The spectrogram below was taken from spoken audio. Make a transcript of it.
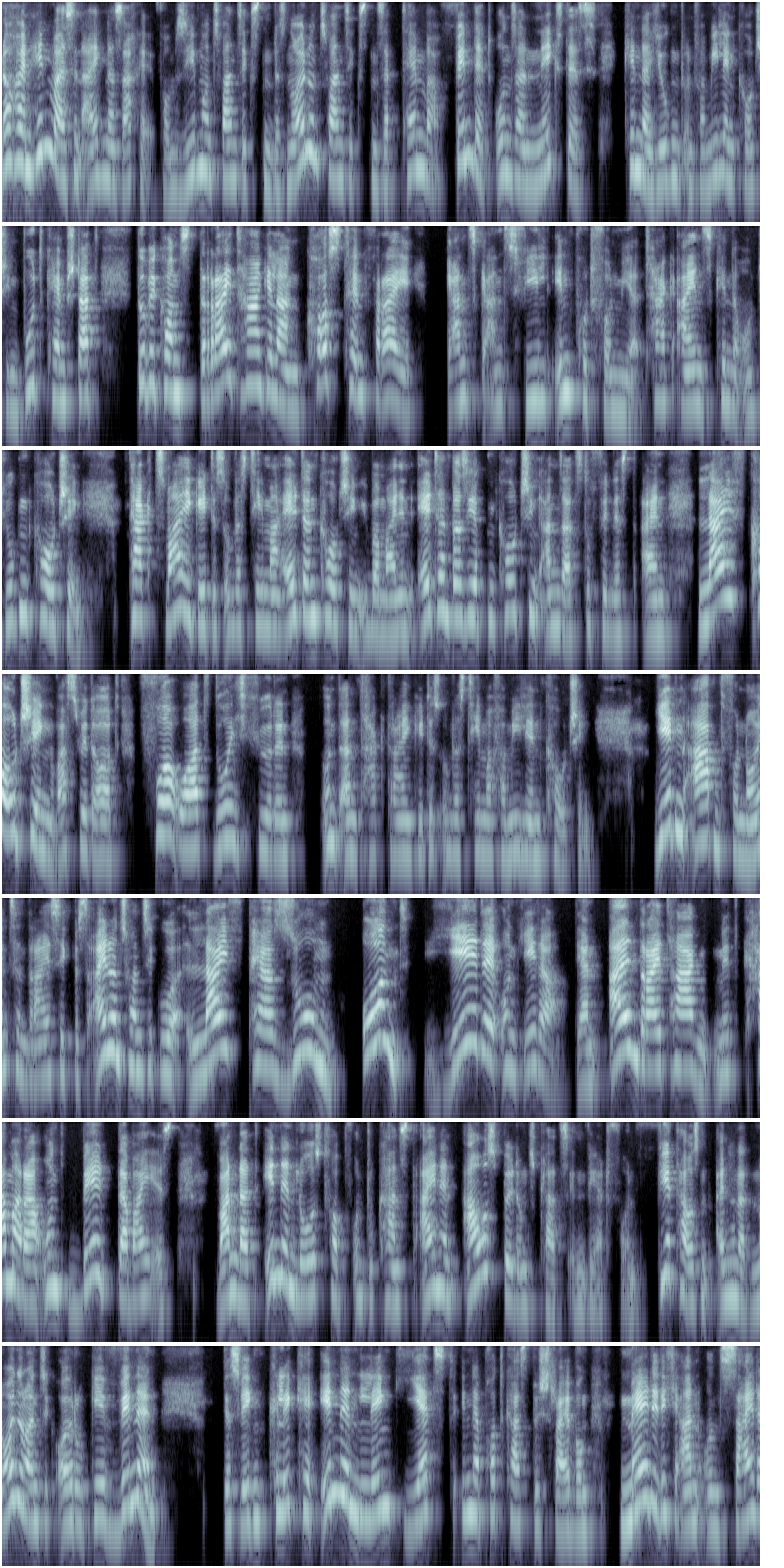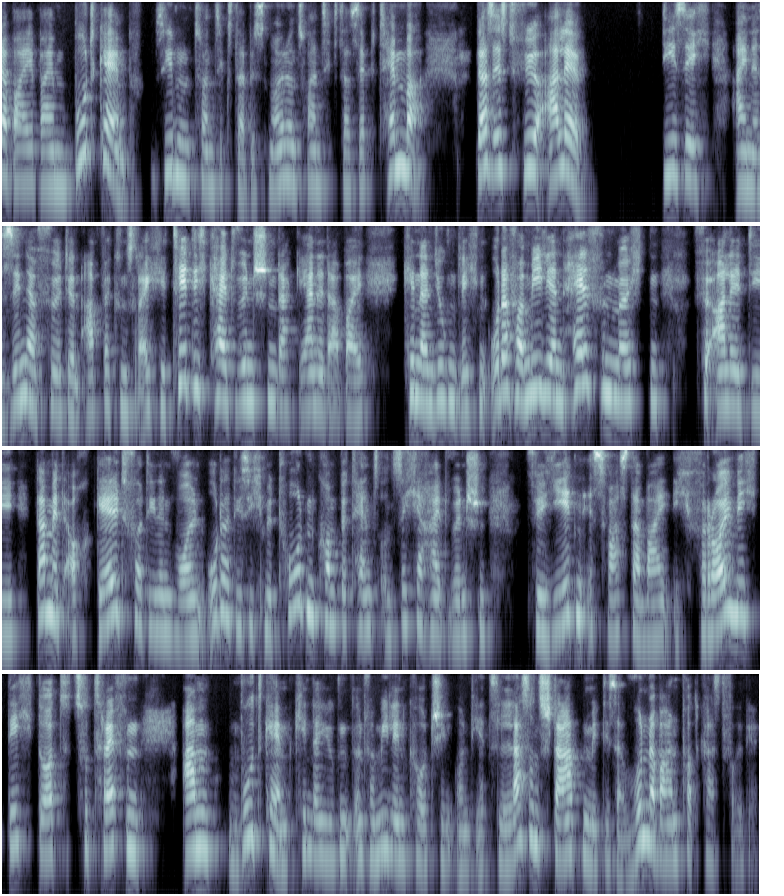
Noch ein Hinweis in eigener Sache. Vom 27. bis 29. September findet unser nächstes Kinder-, Jugend- und Familiencoaching Bootcamp statt. Du bekommst drei Tage lang kostenfrei ganz, ganz viel Input von mir. Tag eins Kinder- und Jugendcoaching. Tag zwei geht es um das Thema Elterncoaching über meinen elternbasierten Coaching-Ansatz. Du findest ein Live-Coaching, was wir dort vor Ort durchführen. Und an Tag drei geht es um das Thema Familiencoaching jeden Abend von 19.30 bis 21 Uhr live per Zoom und jede und jeder, der an allen drei Tagen mit Kamera und Bild dabei ist, wandert in den Lostopf und du kannst einen Ausbildungsplatz im Wert von 4.199 Euro gewinnen. Deswegen klicke in den Link jetzt in der Podcast-Beschreibung, melde dich an und sei dabei beim Bootcamp 27. bis 29. September. Das ist für alle die sich eine sinnerfüllte und abwechslungsreiche Tätigkeit wünschen, da gerne dabei Kindern, Jugendlichen oder Familien helfen möchten, für alle, die damit auch Geld verdienen wollen oder die sich Methodenkompetenz und Sicherheit wünschen. Für jeden ist was dabei. Ich freue mich, dich dort zu treffen am Bootcamp Kinder, Jugend und Familiencoaching. Und jetzt lass uns starten mit dieser wunderbaren Podcast-Folge.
